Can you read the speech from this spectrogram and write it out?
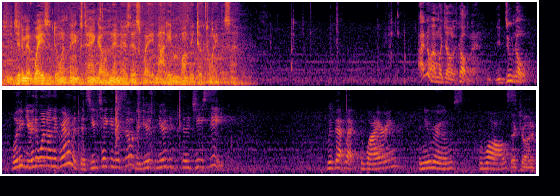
There's legitimate ways of doing things, Tango, and then there's this way. Not even Bumpy took 20%. what y'all is causing now. You do know. Well, you're the one on the ground with this. You've taken this over. You're, you're the, the GC. We've got what? The wiring, the new rooms, the walls. Electronics.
